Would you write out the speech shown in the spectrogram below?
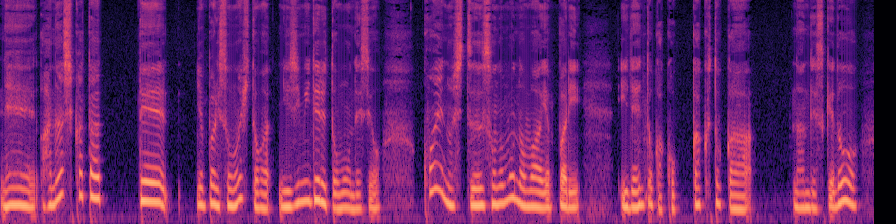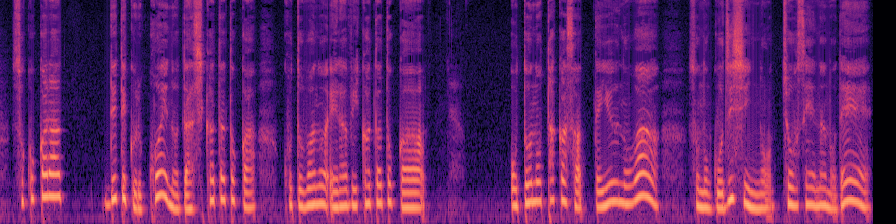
ね話し方ってやっぱりその人がにじみ出ると思うんですよ。声の質そのものはやっぱり遺伝とか骨格とかなんですけどそこから出てくる声の出し方とか言葉の選び方とか音の高さっていうのはそのご自身の調整なので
